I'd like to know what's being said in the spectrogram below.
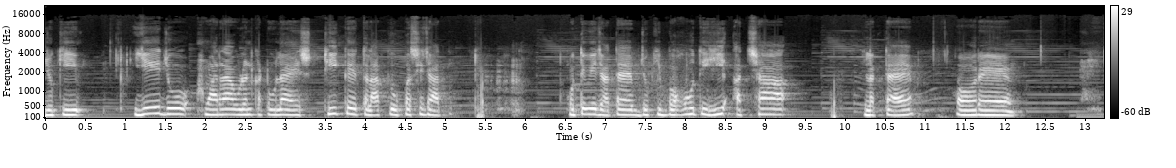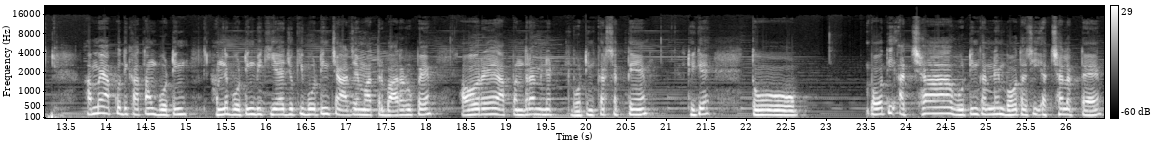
जो कि ये जो हमारा उलन कटोला है, ठीक तालाब के ऊपर से जा होते हुए जाता है, जो कि बहुत ही अच्छा लगता है। और अब मैं आपको दिखाता हूँ बोटिंग। हमने बोटिंग भी किया है, जो कि बोटिंग चार्ज है मात्र बारह रुपये और, आप पंद्रह मिनट बोटिंग कर सकते हैं, ठीक है? तो बहुत ही अच्छा वोटिंग करने में बहुत अच्छी अच्छा लगता है।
